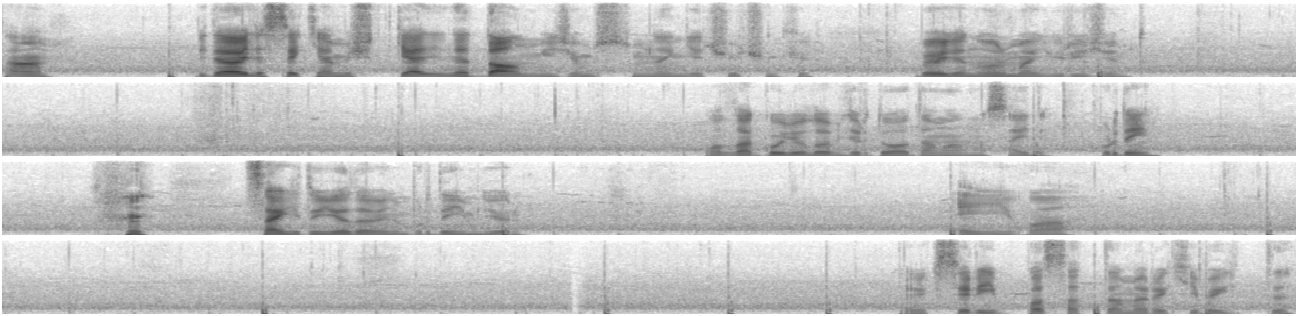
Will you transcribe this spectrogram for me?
Tamam. Bir daha öyle seken bir şut geldiğinde dalmayacağım. Üstümden geçiyor çünkü. Böyle normal yürüyeceğim. Vallahi gol olabilirdi o adam almasaydı. Buradayım. Sanki duyuyor da beni buradayım diyorum. Eyvah. Demek seri bir pas attı ama rakibe gitti.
